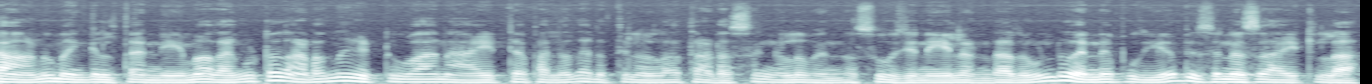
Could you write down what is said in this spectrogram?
കാണുമെങ്കിൽ തന്നെയും അതങ്ങോട്ട് നടന്നു കിട്ടുവാനായിട്ട് പലതരത്തിലുള്ള തടസ്സങ്ങളും എന്ന സൂചനയിലുണ്ട്. അതുകൊണ്ട് തന്നെ പുതിയ ബിസിനസ് ആയിട്ടുള്ള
